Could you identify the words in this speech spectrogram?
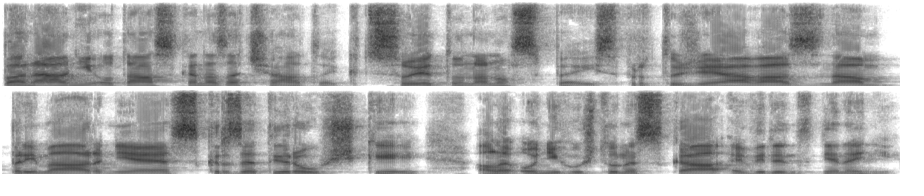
Banální otázka na začátek. Co je to nanospace? Protože já vás znám primárně skrze ty roušky, ale o nich už to dneska evidentně není.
